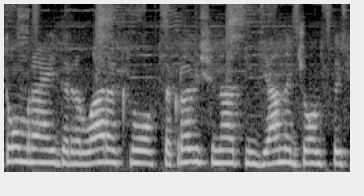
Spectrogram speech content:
«Том Райдер», «Лара Крофт», «Сокровища нации», «Индиана Джонс». То есть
